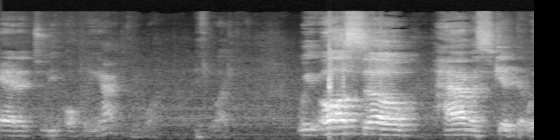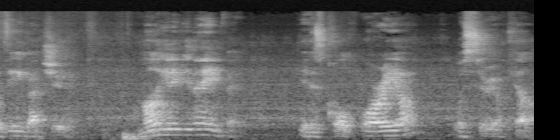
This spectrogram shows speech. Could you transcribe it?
add it to the opening act if you want, if you like. We also have a skit that we're thinking about shooting. I'm only going to give you the name of it. It is called Oreo or Serial Killer.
